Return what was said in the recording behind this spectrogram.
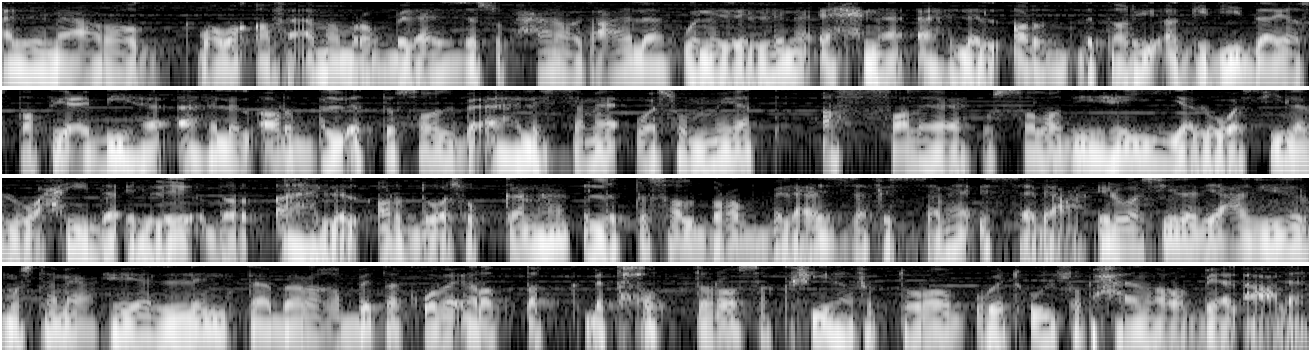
المعراج. ووقف أمام رب العزة سبحانه وتعالى ونزل لنا إحنا أهل الأرض بطريقة جديدة يستطيع بيها أهل الأرض الاتصال بأهل السماء وسميت الصلاة. والصلاة دي هي الوسيلة الوحيدة اللي يقدر أهل الأرض وسكانها الاتصال برب العزة في السماء السابعة. الوسيلة دي عزيزي المستمع هي اللي أنت برغبتك وبإرادتك بتحط راسك فيها في التراب وبتقول سبحان ربي الأعلى.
